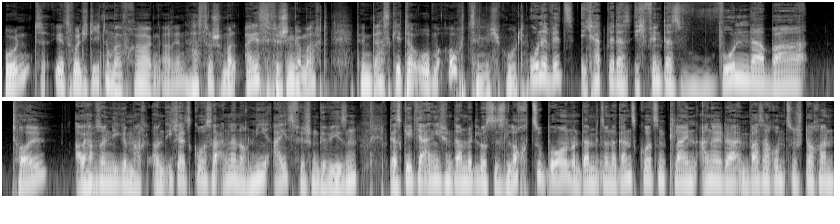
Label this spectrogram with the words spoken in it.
Und jetzt wollte ich dich nochmal fragen, Adrian, hast du schon mal Eisfischen gemacht? Denn das geht da oben auch ziemlich gut. Ohne Witz, ich hab mir das, ich finde das wunderbar toll, aber ich habe es noch nie gemacht. Und ich als großer Angler noch nie Eisfischen gewesen. Das geht ja eigentlich schon damit los, das Loch zu bohren und dann mit so einer ganz kurzen kleinen Angel da im Wasser rumzustochern.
